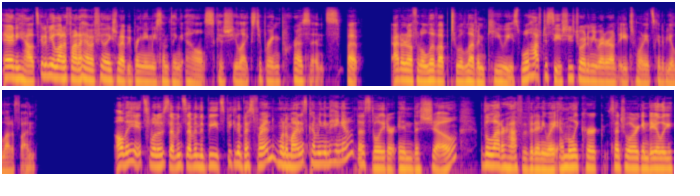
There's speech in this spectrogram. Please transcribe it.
Anyhow, it's going to be a lot of fun. I have a feeling she might be bringing me something else because she likes to bring presents, but I don't know if it'll live up to 11 kiwis. We'll have to see. She's joining me right around 8:20. It's going to be a lot of fun. All the hits, 1077 The Beat. Speaking of best friend, one of mine is coming in to hang out. That's later in the show. The latter half of it anyway. Emily Kirk, Central Oregon Daily.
